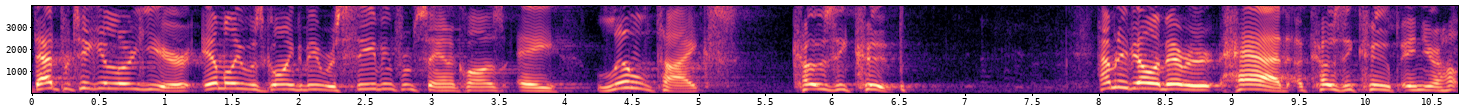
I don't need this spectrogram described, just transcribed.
that particular year, Emily was going to be receiving from Santa Claus a Little Tikes cozy coupe. How many of y'all have ever had a cozy coupe in your home?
